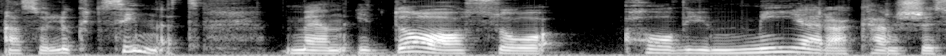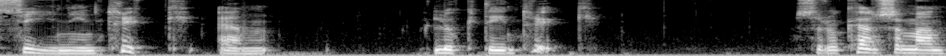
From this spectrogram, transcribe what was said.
Alltså luktsinnet. Men idag så har vi ju mera kanske synintryck än luktintryck. Så då kanske man,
